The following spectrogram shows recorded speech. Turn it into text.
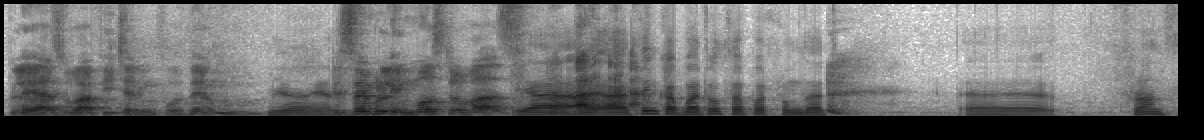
players who are featuring for them yeah, yeah. resembling most of us. yeah, I, I think, but also apart from that, uh, France,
